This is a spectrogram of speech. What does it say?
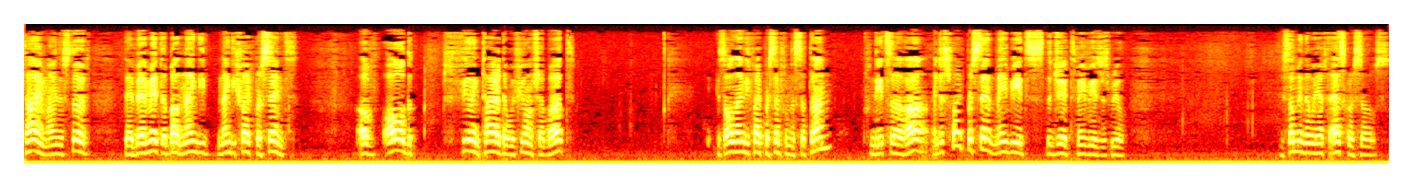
time I understood that Be'emet about 90, 95% of all the feeling tired that we feel on Shabbat is all 95% from the Satan, the Yetzer Hara, and just 5% maybe it's legit, maybe it's just real. It's something that we have to ask ourselves.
